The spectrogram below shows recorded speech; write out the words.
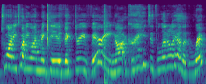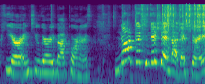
2021 McDavid victory, very not great. It literally has a rip here and two very bad corners. Not good condition, that victory.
